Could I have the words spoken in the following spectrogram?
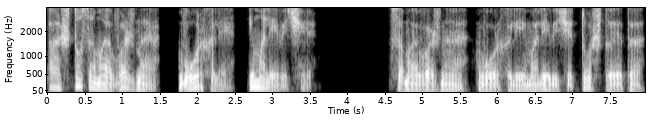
А что самое важное в Орхоле и Малевиче?» «Самое важное в Орхоле и Малевиче то, что это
